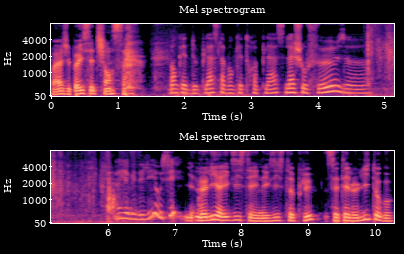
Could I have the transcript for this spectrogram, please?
Voilà, j'ai pas eu cette chance. Banquette de place, la banquette trois places, la chauffeuse. euh. Ah, il y avait des lits aussi? Le lit a existé, il n'existe plus. C'était le lit Togo.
